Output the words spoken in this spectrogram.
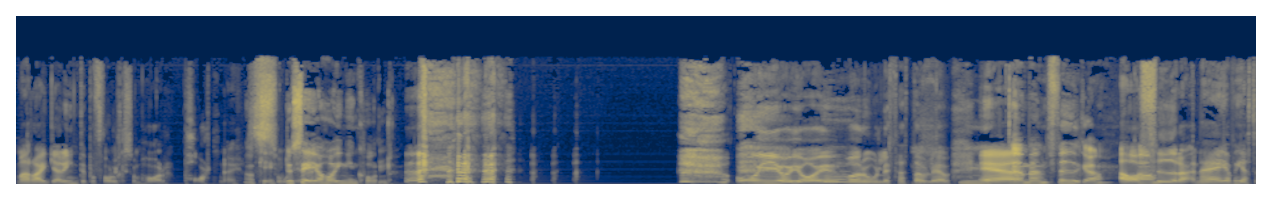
Man raggar inte på folk som har partner. okej. Så Du ser, det. jag har ingen koll. Oj, oj, oj, vad roligt detta blev. Mm. Eh, ja, men fyra. Ja, Ja. fyra. Nej, jag vet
